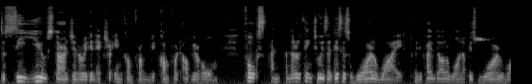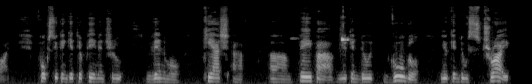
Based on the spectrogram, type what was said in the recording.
to see you start generating extra income from the comfort of your home. Folks, and another thing too is that this is worldwide. $25 one up is worldwide. Folks, you can get your payment through Venmo, Cash App, um, PayPal. You can do Google. You can do Stripe.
